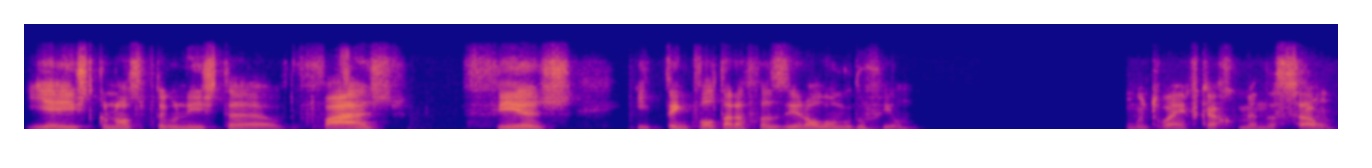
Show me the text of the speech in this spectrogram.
E é isto que o nosso protagonista faz, fez e tem que voltar a fazer ao longo do filme. Muito bem, fica a recomendação.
